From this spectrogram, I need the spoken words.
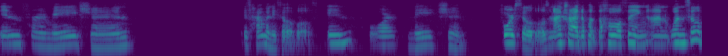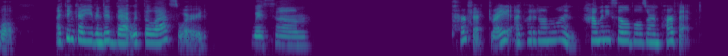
information is how many syllables? Information. Four syllables. And I tried to put the whole thing on one syllable. I think I even did that with the last word. With um, perfect, right? I put it on one. How many syllables are in perfect?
